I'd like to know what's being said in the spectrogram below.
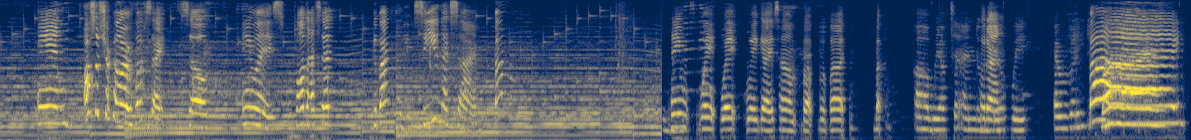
and also check out our website. So, anyways, with all that said, goodbye and see you next time. Bye. Any, wait, wait, wait, guys. Um, but, but, but, but. Uh, we have to end the Hold video. on. Wait, everybody. Bye.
